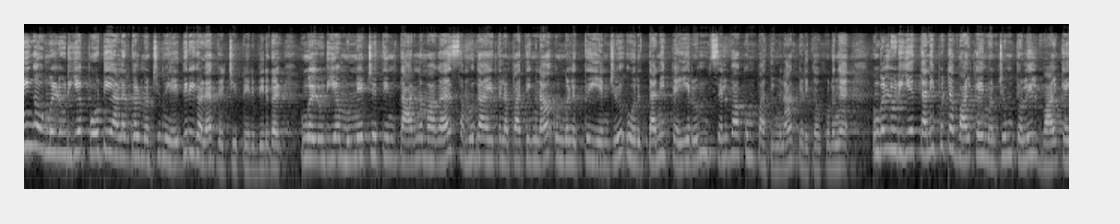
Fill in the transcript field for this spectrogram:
நீங்கள் உங்களுடைய போட்டியாளர்கள் மற்றும் எதிரிகளை வெற்றி பெறுவீர்கள். உங்களுடைய முன்னேற்றத்தின் காரணமாக சமுதாயத்தில் பார்த்து பார்த்தீங்கன்னா உங்களுக்கு என்று ஒரு தனி பெயரும் செல்வாக்கும் பார்த்தீங்கன்னா கிடைக்க கொடுங்க. உங்களுடைய தனிப்பட்ட வாழ்க்கை மற்றும் தொழில் வாழ்க்கை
